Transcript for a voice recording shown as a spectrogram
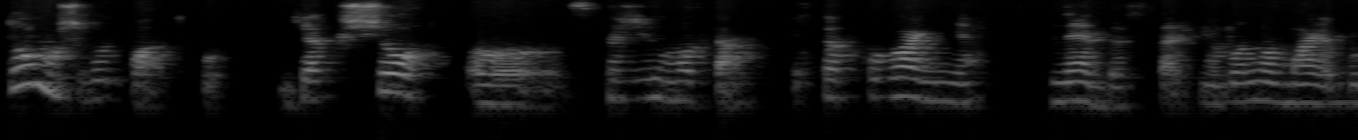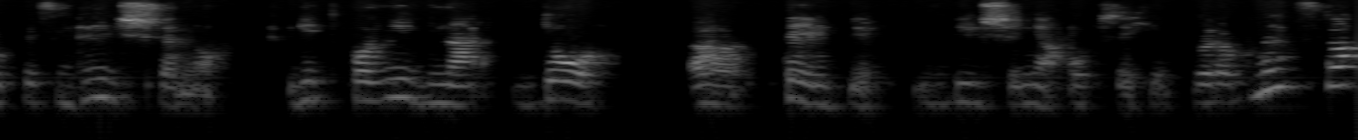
В тому ж випадку, якщо, е, скажімо так, остаткування недостатньо, воно має бути збільшено відповідно до е, темпів збільшення обсягів виробництва,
